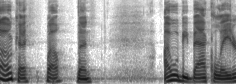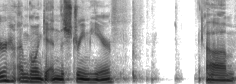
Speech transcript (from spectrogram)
Oh, okay. Well, then I will be back later. I'm going to end the stream here. Um,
